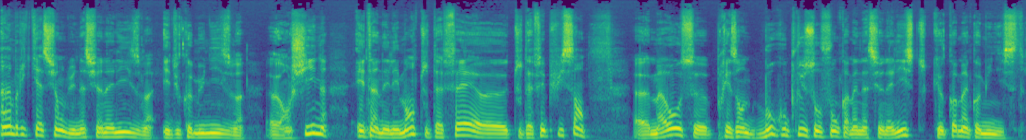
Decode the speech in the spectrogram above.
imbrication du nationalisme et du communisme euh, en Chine est un élément tout à fait, euh, tout à fait puissant. Mao se présente beaucoup plus, au fond, comme un nationaliste que comme un communiste.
